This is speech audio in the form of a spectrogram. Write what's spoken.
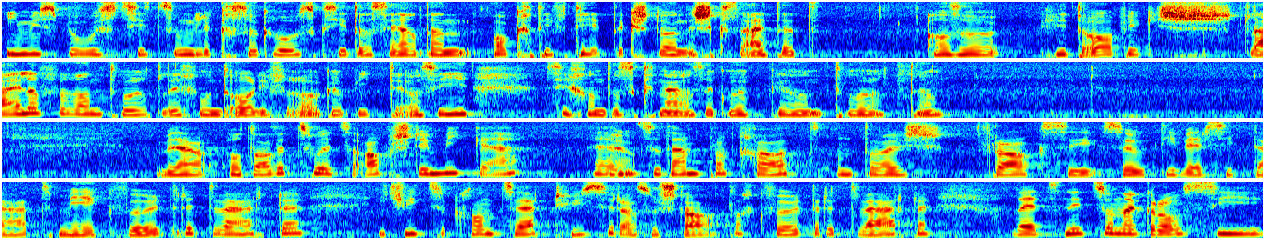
in meinem Bewusstsein zum Glück so groß gewesen, dass er dann aktiv dort gestanden ist und gesagt hat, also heute Abend ist Leila verantwortlich und alle Fragen bitte an sie. Sie kann das genauso gut beantworten. Ja, auch dazu hat es eine Abstimmung gegeben ähm, ja. zu diesem Plakat und da ist die Frage, soll Diversität mehr gefördert werden in Schweizer Konzerthäusern, also staatlich gefördert werden. Und da hat es nicht so eine grosse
